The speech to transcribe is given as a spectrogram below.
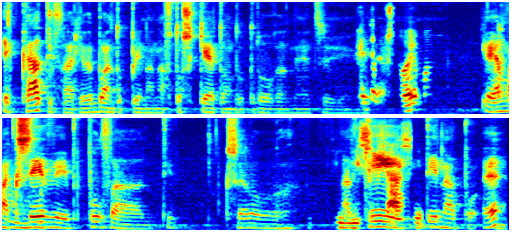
Ε, κάτι θα είχε, δεν μπορεί να το πίνανε αυτό σκέτο να το τρώγανε έτσι. Εντάξει, το αίμα. Έμα ξύδι, πού θα, τι, ξέρω εγώ. η Αρκεί, μισή τι να πω, ε.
